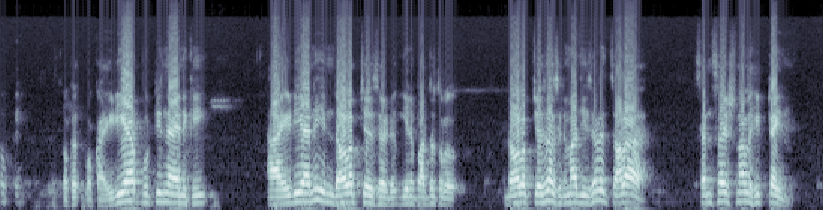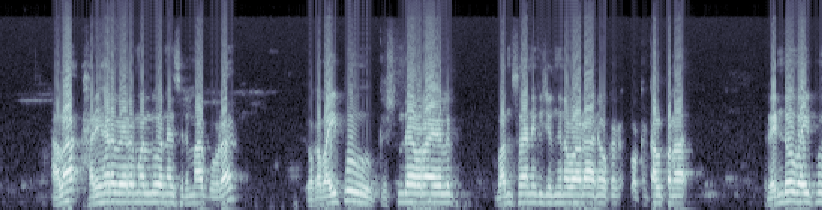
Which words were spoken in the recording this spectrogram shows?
ఓకే. ఒక ఒక ఐడియా పుట్టింది ఆయనకి. ఆ ఐడియాని ఈయన డెవలప్ చేశాడు ఈయన పద్ధతిలో. డెవలప్ చేసి ఆ సినిమా తీశాడు. అది చాలా సెన్సేషనల్ హిట్ అయింది. అలా హరిహర వీరమల్లు అనే సినిమా కూడా ఒకవైపు కృష్ణదేవరాయలు వంశానికి చెందినవాడా అని ఒక ఒక కల్పన. రెండో వైపు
